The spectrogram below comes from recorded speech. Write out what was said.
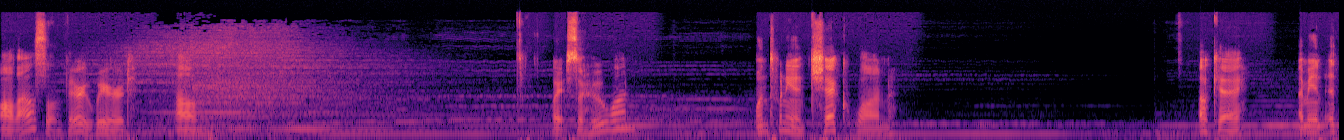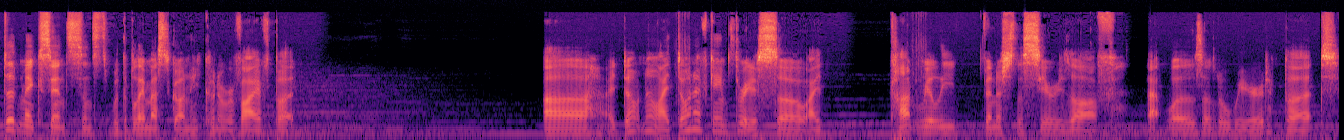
oh, that was very weird. Um, Wait, so who won? 120 and check won. Okay. I mean, it did make sense since with the Blade Master gone he couldn't revive, but... Uh, I don't know. I don't have game 3, so I can't really finish the series off. That was a little weird, but...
